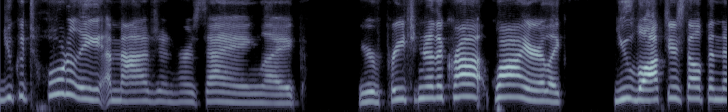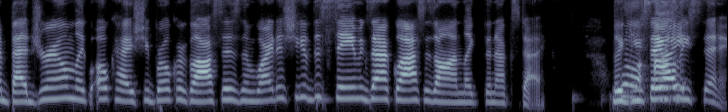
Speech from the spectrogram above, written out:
you could totally imagine her saying like, "You're preaching to the cro- choir," like you locked yourself in the bedroom. Like, okay, she broke her glasses. Then why does she have the same exact glasses on like the next day? Like Well, you say all I- these things.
